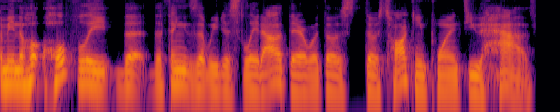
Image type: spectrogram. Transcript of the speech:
I mean, the ho- hopefully the the things that we just laid out there with those those talking points you have,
